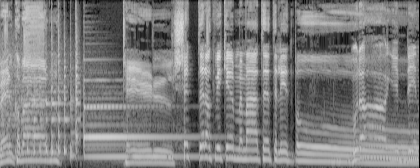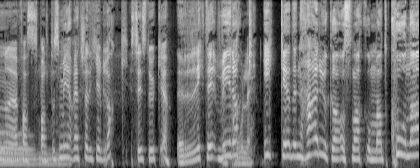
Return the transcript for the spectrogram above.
Velkommen til Shit, det rakk vi ikke med meg, Tete Lidbo. God dag, din eh, faste spalte, som vi rett og slett ikke rakk sist uke. Riktig. Vi Utrolig. rakk ikke denne uka å snakke om at kona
